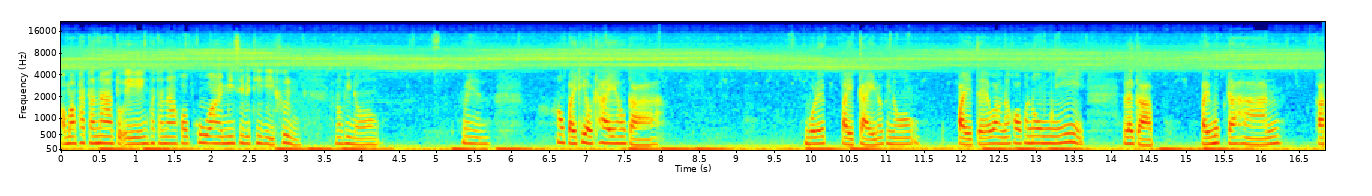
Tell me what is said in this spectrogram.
เอามาพัฒนาตัวเองพัฒนาครอบครัวให้มีชีวิตที่ดีขึ้นเนาะพี่น้องแม่นเฮาไปเที่ยวไทยเฮากะ บ่ได้ไปไกลเนาะพี่น้อง ไปแต่ว่างนครพนมนี้แล้วก็ไปมุกดาหารก็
